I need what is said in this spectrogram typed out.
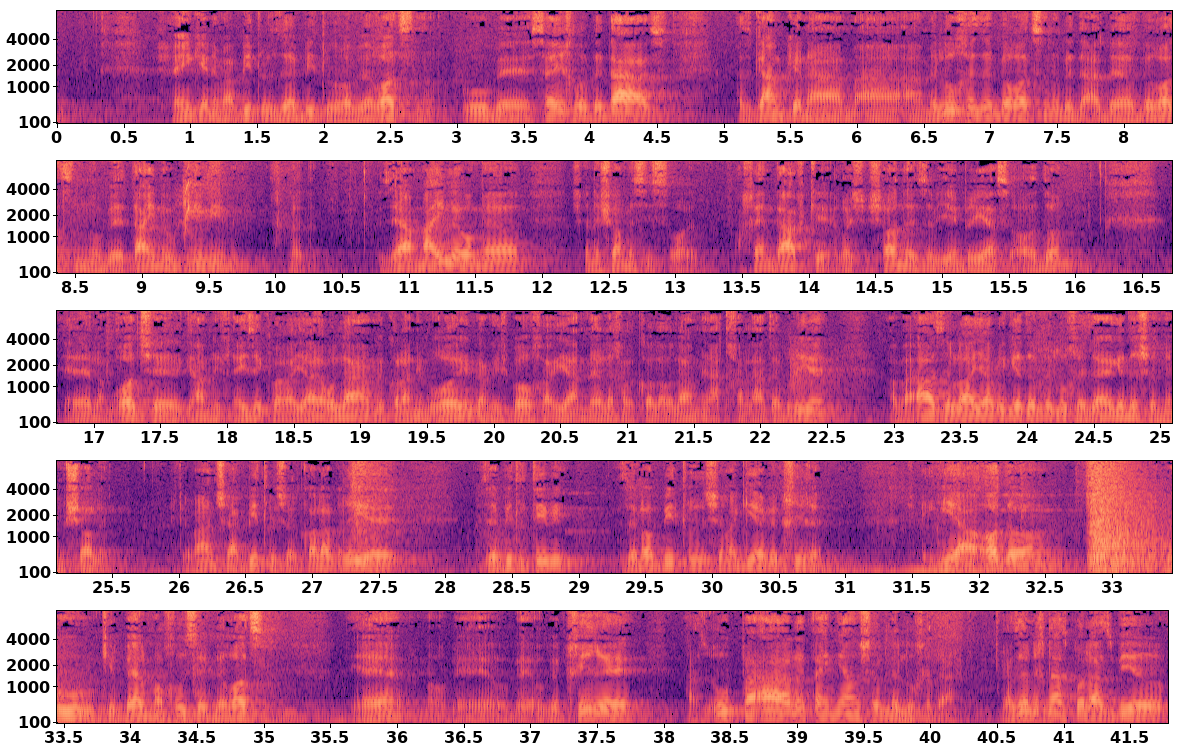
שאין כן אם הביטל זה ביטל ורוצנו, הוא בשכל ובדס, אז גם כן המלוך הזה ברוצנו, בתיינו פנימיים. וזה המיילה אומר של נשומת ישראל. לכן דווקא ראש השונה זה יהיה בריאה סעודון, אה, למרות שגם לפני זה כבר היה עולם וכל הנברואים, והקדוש ברוך היה מלך על כל העולם מהתחלת הבריאה, אבל אז זה לא היה בגדר מלוכה, זה היה גדר של ממשולת. כיוון שהביטל של כל הבריאה זה ביטל טבעי, זה לא ביטל שמגיע בבחירה. כשהגיע האודום, הוא קיבל מלכוסי ברוצן אה, או בבחירה, אז הוא פעל את העניין של מלוכה דווקא. אז הוא נכנס פה להסביר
